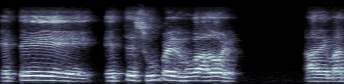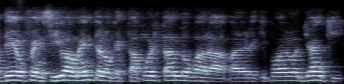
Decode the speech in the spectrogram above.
este, este super jugador, además de ofensivamente lo que está aportando para, para el equipo de los Yankees,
